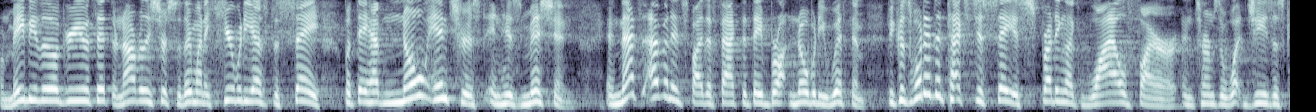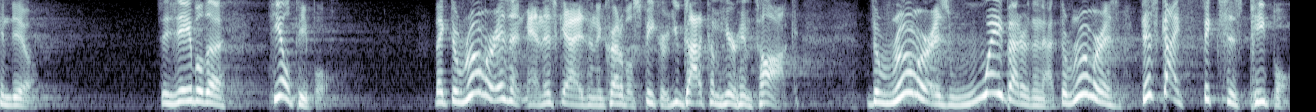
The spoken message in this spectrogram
or maybe they'll agree with it. They're not really sure, so they want to hear what he has to say, but they have no interest in his mission. And that's evidenced by the fact that they brought nobody with them. Because what did the text just say is spreading like wildfire in terms of what Jesus can do? So he's able to heal people. Like the rumor isn't, man, this guy is an incredible speaker. You got to come hear him talk. The rumor is way better than that. The rumor is this guy fixes people.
